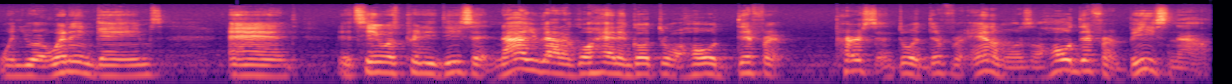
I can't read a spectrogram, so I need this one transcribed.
when you were winning games and the team was pretty decent, now you got to go ahead and go through a whole different person through a different animal. It's a whole different beast now.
